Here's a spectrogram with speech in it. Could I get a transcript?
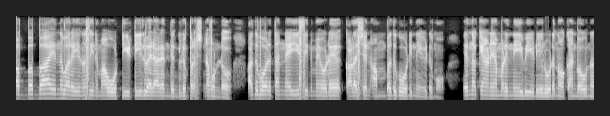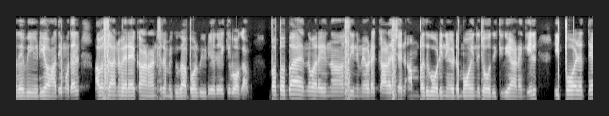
അബ്ബബ്ബ എന്ന് പറയുന്ന സിനിമ ഒ ടി ടിയിൽ വരാൻ എന്തെങ്കിലും പ്രശ്നമുണ്ടോ? അതുപോലെ തന്നെ ഈ സിനിമയുടെ കളക്ഷൻ അമ്പത് കോടി നേടുമോ? എന്നൊക്കെയാണ് നമ്മൾ ഇന്ന് ഈ വീഡിയോയിലൂടെ നോക്കാൻ പോകുന്നത്. വീഡിയോ ആദ്യം മുതൽ അവസാനം വരെ കാണാൻ ശ്രമിക്കുക. അപ്പോൾ വീഡിയോയിലേക്ക് പോകാം. ബബ്ബബ്ബ എന്ന് പറയുന്ന സിനിമയുടെ കളക്ഷൻ അമ്പത് കോടി നേടുമോ എന്ന് ചോദിക്കുകയാണെങ്കിൽ ഇപ്പോഴത്തെ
